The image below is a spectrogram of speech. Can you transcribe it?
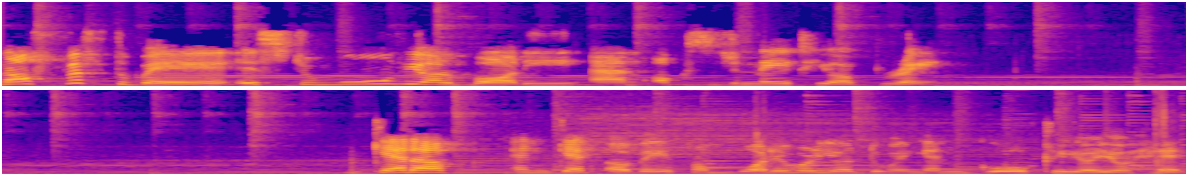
Now, fifth way is to move your body and oxygenate your brain. Get up and get away from whatever you're doing and go clear your head.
